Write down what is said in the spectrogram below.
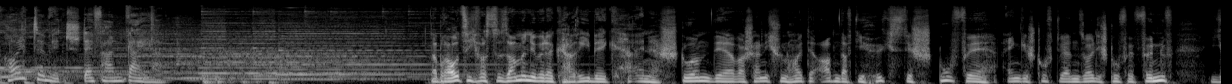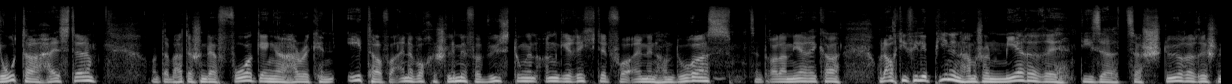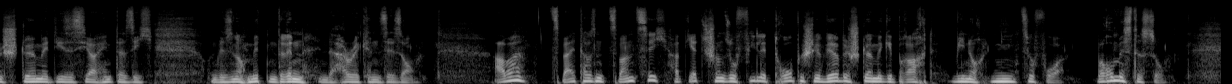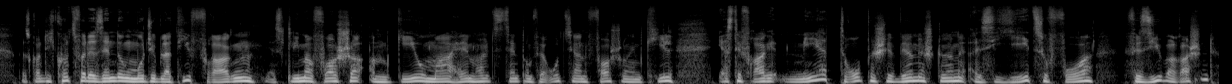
Heute mit Stefan Geier. Da braut sich was zusammen über der Karibik. Ein Sturm, der wahrscheinlich schon heute Abend auf die höchste Stufe eingestuft werden soll, die Stufe 5. Jota heißt er. Und dabei hat er schon der Vorgänger Hurricane Eta vor einer Woche schlimme Verwüstungen angerichtet, vor allem in Honduras, Zentralamerika. Und auch die Philippinen haben schon mehrere dieser zerstörerischen Stürme dieses Jahr hinter sich. Und wir sind noch mittendrin in der Hurricane-Saison. Aber 2020 hat jetzt schon so viele tropische Wirbelstürme gebracht wie noch nie zuvor. Warum ist das so? Das konnte ich kurz vor der Sendung Mojib Latif fragen. Er ist Klimaforscher am Geomar Helmholtz Zentrum für Ozeanforschung in Kiel. Erste Frage: Mehr tropische Wirbelstürme als je zuvor? Für Sie überraschend?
